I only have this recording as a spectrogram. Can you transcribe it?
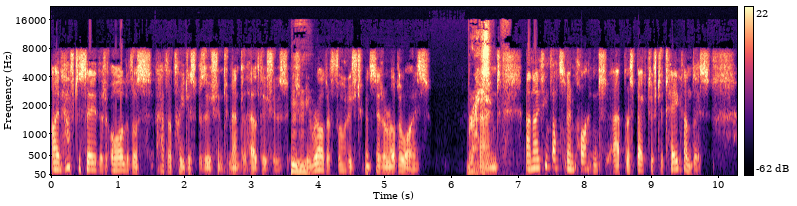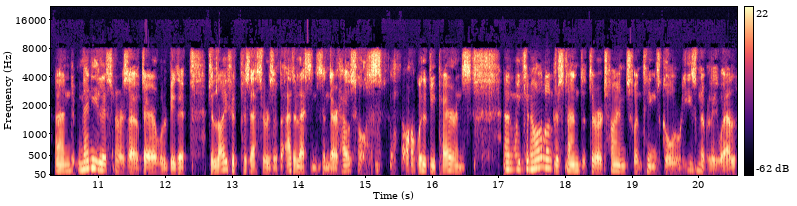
I'd have to say that all of us have a predisposition to mental health issues. It would mm-hmm. be rather foolish to consider otherwise. Right. And and I think that's an important uh, perspective to take on this. And many listeners out there will be the delighted possessors of adolescents in their households, or will be parents. And we can all understand that there are times when things go reasonably well,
